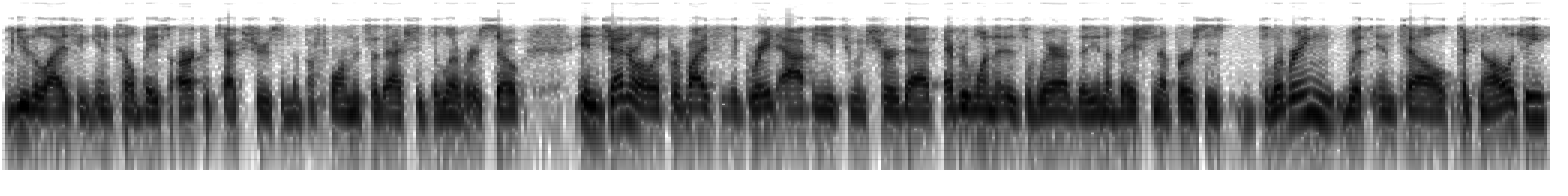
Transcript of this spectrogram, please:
utilizing Intel-based architectures and the performance that it actually delivers. So in general, it provides us a great avenue to ensure that everyone is aware of the innovation that Versa is delivering with Intel technology,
